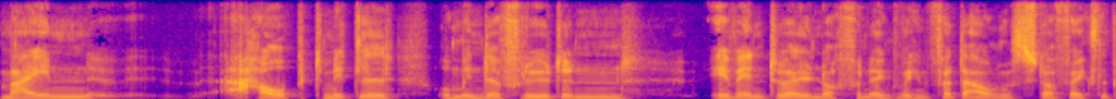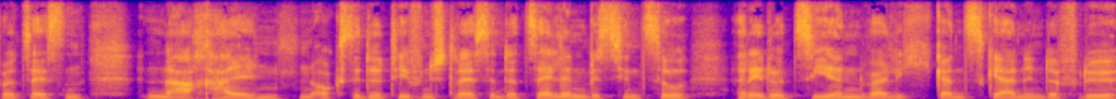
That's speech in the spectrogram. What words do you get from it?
mein Hauptmittel, um in der Früh den eventuell noch von irgendwelchen Verdauungsstoffwechselprozessen nachhallenden oxidativen Stress in der Zelle ein bisschen zu reduzieren, weil ich ganz gerne in der Früh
